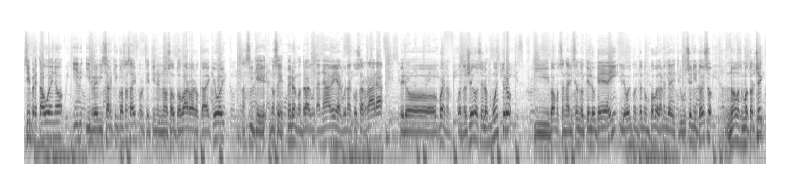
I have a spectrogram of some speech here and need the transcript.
siempre está bueno ir y revisar qué cosas hay porque tienen unos autos bárbaros cada vez que voy. Así que, no sé, espero encontrar alguna nave, alguna cosa rara. Pero bueno, cuando llego se los muestro y vamos a analizando qué es lo que hay ahí y les voy contando un poco también de la distribución y todo eso. Nos vemos en Motorcheck,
